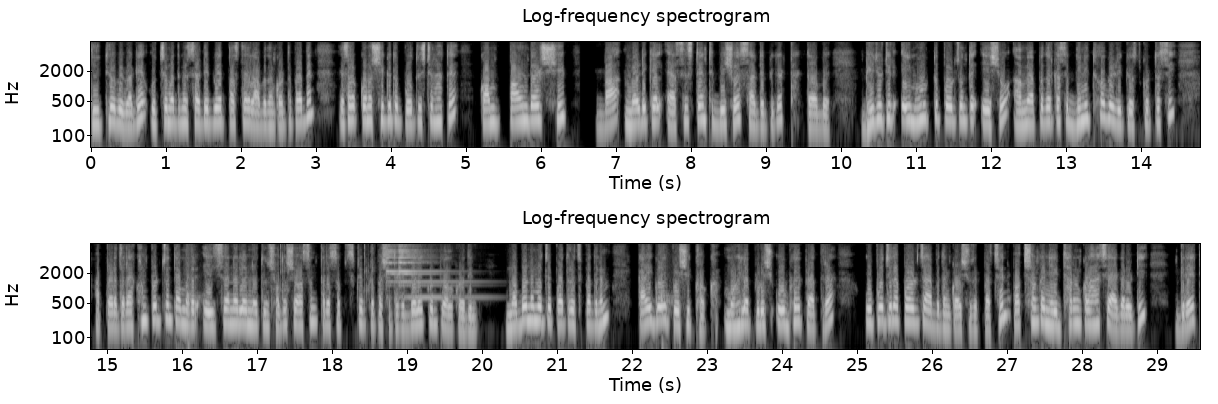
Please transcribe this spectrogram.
দ্বিতীয় বিভাগে উচ্চ মাধ্যমিক সার্টিফিকেট পাস থেকে আবেদন করতে পারবেন। এছাড়া কোনো শিক্ষিত প্রতিষ্ঠান হতে কম্পাউন্ডারশিপ বা মেডিকেল অ্যাসিস্ট্যান্ট বিষয়ে সার্টিফিকেট থাকতে হবে। ভিডিওটির এই মুহূর্ত পর্যন্ত এসো, আমি আপনাদের কাছে বিনীতভাবে রিকোয়েস্ট করতেছি, আপনারা যারা এখন পর্যন্ত আমাদের এই চ্যানেলের নতুন সদস্য আছেন, তারা সাবস্ক্রাইব করে পাশে থেকে বেল আইকনটি অল করে দিন। নব্বই নম্বর যে হচ্ছে পদের নাম কারিগরি প্রশিক্ষক, মহিলা, পুরুষ, উভয় প্রার্থীরা উপজেলা পর্যায়ে আবেদন করার সুযোগ পাচ্ছেন। পদ সংখ্যা নির্ধারণ করা হয়েছে এগারোটি গ্রেড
